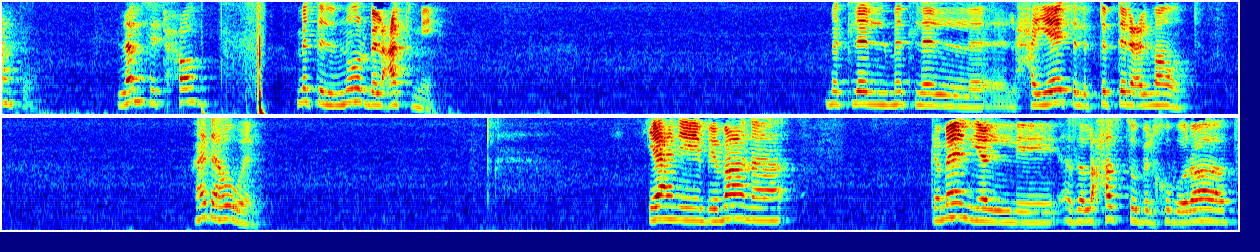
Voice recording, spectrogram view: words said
بنعمته لمسة حب مثل النور بالعتمة. مثل مثل الحياة اللي بتبتلع الموت. هذا هو. يعني بمعنى كمان يلي إذا لاحظتوا بالخبرات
